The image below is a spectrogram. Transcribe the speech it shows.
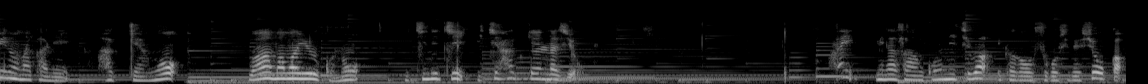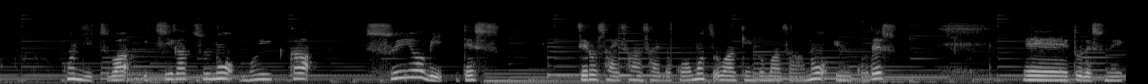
日々の中に発見をワーママ優子の1日1発見ラジオ。はい皆さんこんにちは。いかがお過ごしでしょうか。本日は1月の6日水曜日です。0歳3歳の子を持つワーキングマザーの優子です。えーとですね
